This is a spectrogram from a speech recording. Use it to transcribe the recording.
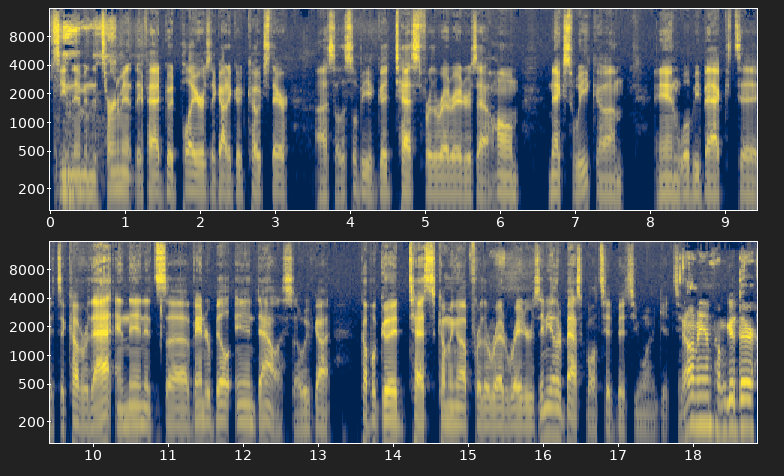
seen them in the tournament. They've had good players. They got a good coach there. Uh, so this will be a good test for the Red Raiders at home next week. Um, and we'll be back to, to cover that. And then it's uh, Vanderbilt in Dallas. So we've got couple good tests coming up for the Red Raiders. Any other basketball tidbits you want to get to? No, man, I'm good there.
